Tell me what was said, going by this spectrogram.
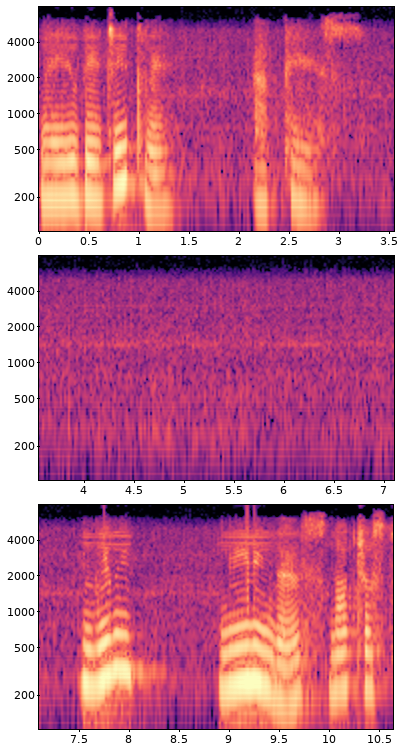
May you be deeply at peace. You're really meaning this, not just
